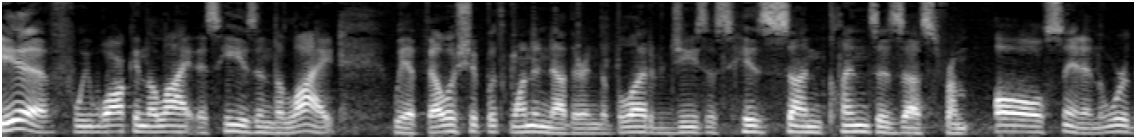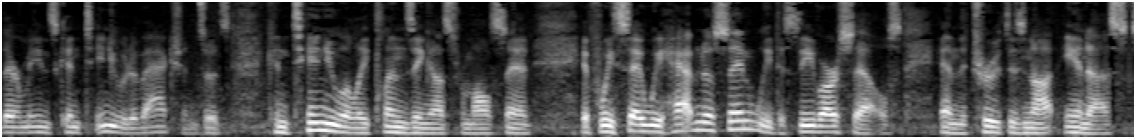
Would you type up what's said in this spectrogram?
if we walk in the light as he is in the light, we have fellowship with one another, and the blood of Jesus, his Son, cleanses us from all sin. And the word there means continuative action. So it's continually cleansing us from all sin. If we say we have no sin, we deceive ourselves, and the truth is not in us.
